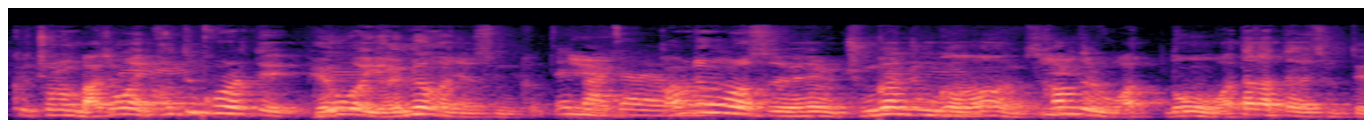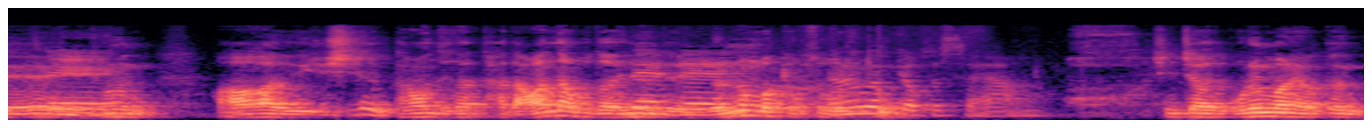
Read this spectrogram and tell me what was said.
그 저는 마지막에 네. 커튼콜 할 때 배우가 10명 아니었습니까? 네, 예. 맞아요. 깜짝 놀랐어요. 왜냐면 중간중간 사람들 와- 너무 왔다 갔다 했을 때 네. 저는 아 이제 시즌 다운데 다, 다 나왔나 보다 했는데 네, 네. 10명밖에 없어가지고 열명밖에 없었어요. 진짜 오랜만에 어떤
